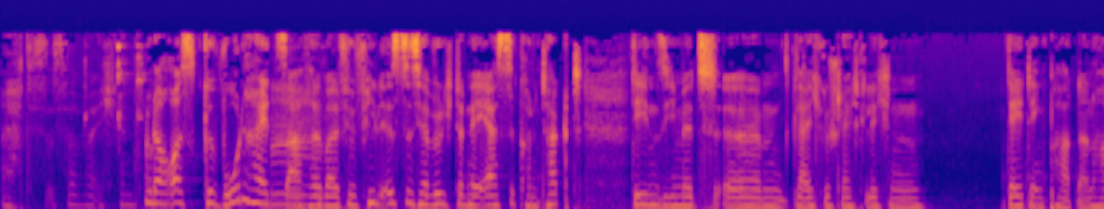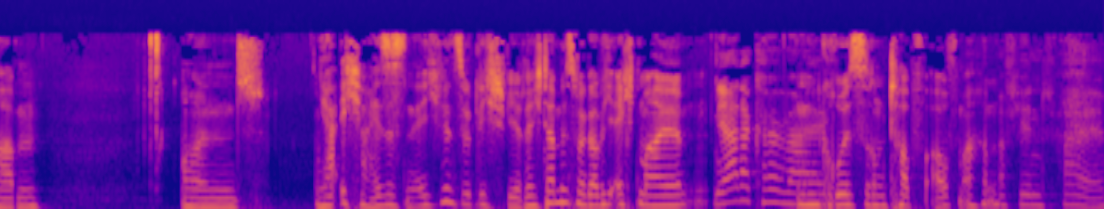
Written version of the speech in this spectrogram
ach, das ist aber, ich finde Und auch aus Gewohnheitssache, weil für viele ist es ja wirklich dann der erste Kontakt, den sie mit ähm, gleichgeschlechtlichen Datingpartnern haben. Und Ja, ich weiß es nicht. Ich finde es wirklich schwierig. Da müssen wir, glaube ich, echt mal Ja, da können wir einen mal größeren Topf aufmachen. auf jeden Fall.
